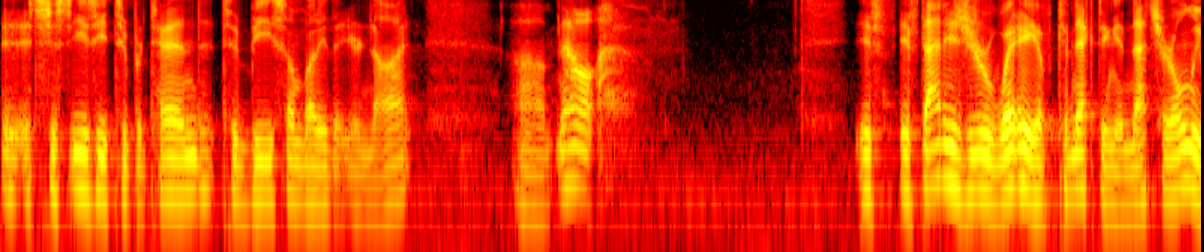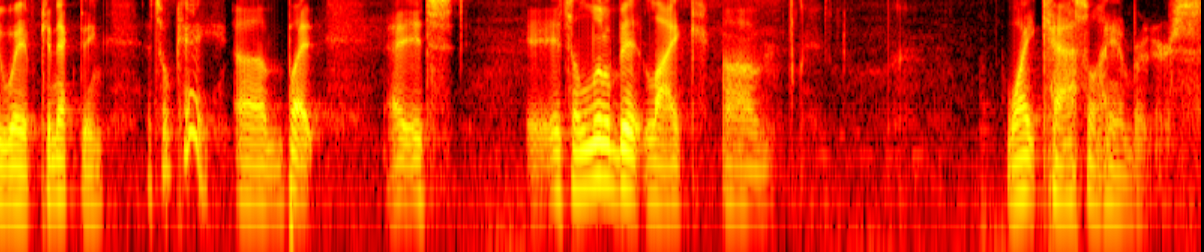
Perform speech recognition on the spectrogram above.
it- It's just easy to pretend to be somebody that you're not. Um, now, if if that is your way of connecting and that's your only way of connecting, it's okay. Um, but uh, it's it's a little bit like um, White Castle hamburgers.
